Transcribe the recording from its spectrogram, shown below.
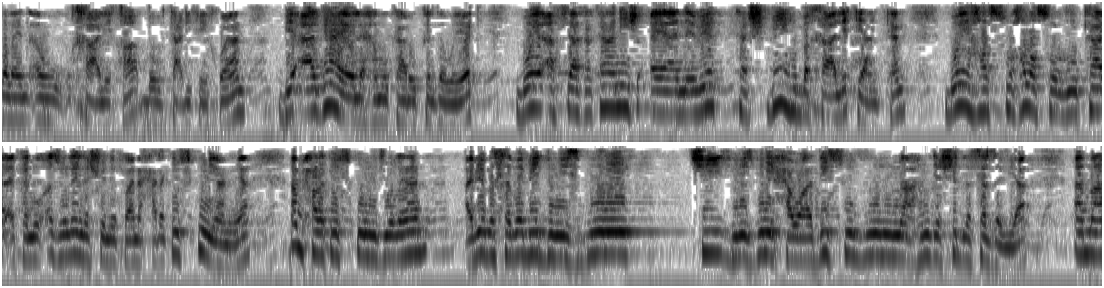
بلين أو خالقة بو تعريف إخوان بأجاية لها مكارو كردويك بويا أفلاك كانيش أيانويت تشبيه بخالق يعني كان بويا هصو هلا صور مكار أكنو أزولين شو نفانا حركة سكون يعني أم حركة سكون جولان أبي بسبب دويزبوني چی دروستبوونی حوادث و بوون و هەندێک شت لەسەر زەویە ئەمە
